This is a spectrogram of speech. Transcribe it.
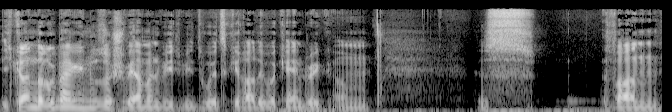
ich kann darüber eigentlich nur so schwärmen, wie, wie du jetzt gerade über Kendrick. Ähm, es, es waren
